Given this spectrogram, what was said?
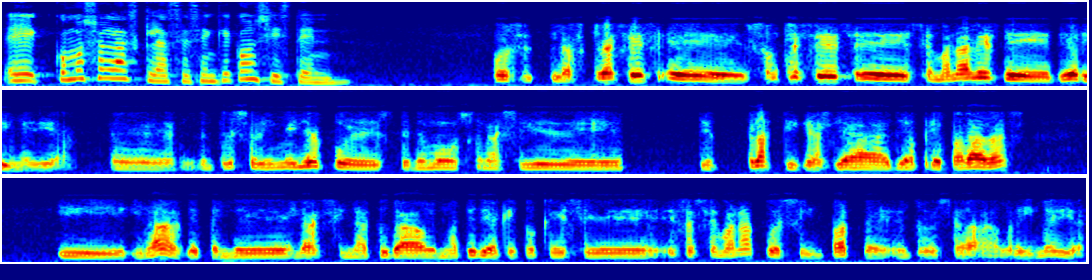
Eh, ¿Cómo son las clases? ¿En qué consisten? Pues las clases eh, son clases semanales de, hora y media. Eh, entre esa hora y media pues tenemos una serie de, prácticas ya, ya preparadas y, nada, depende de la asignatura o materia que toque ese, esa semana, pues se imparte dentro de esa hora y media.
